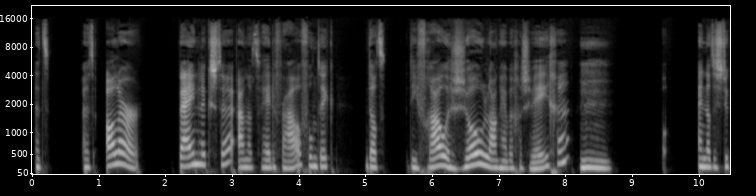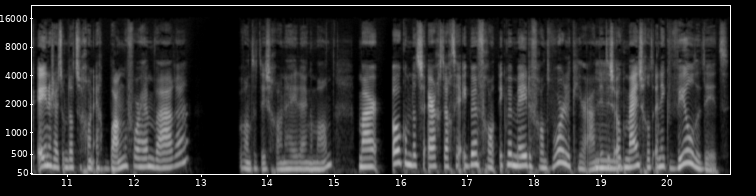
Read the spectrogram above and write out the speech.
het, het allerpijnlijkste aan het hele verhaal vond ik dat die vrouwen zo lang hebben gezwegen. Mm. En dat is natuurlijk enerzijds omdat ze gewoon echt bang voor hem waren. Want het is gewoon een hele enge man. Maar ook omdat ze ergens dachten, ja, ik, ben ik ben mede verantwoordelijk hieraan. Dit is Mm. ook mijn schuld en ik wilde dit.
